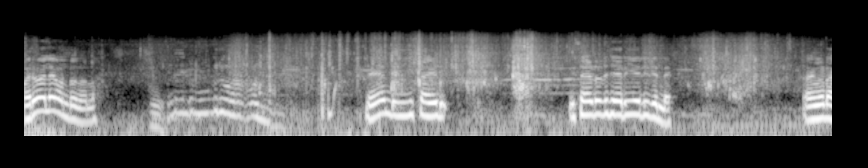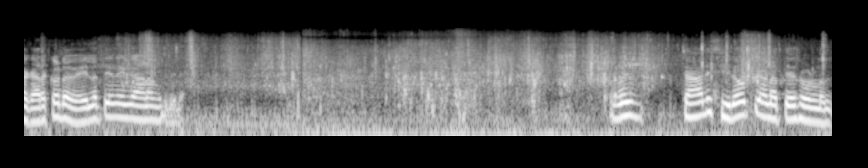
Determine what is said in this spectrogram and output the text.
ഒരു വല കൊണ്ടുവന്നുള്ളൂ. വേണ്ട ഈ സൈഡ്? ഈ സൈഡ് ഒരു ചെറിയൊരു ഇതില്ലേ അങ്ങോട്ടോ കരക്കോട്ടോ വെയിലത്തിൽ നിന്ന് കാണാൻ പറ്റത്തില്ല. അപ്പോൾ ഈ ചാൽ സിലോപ്പിയാണ് അത്യാവശ്യം ഉള്ളത്.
